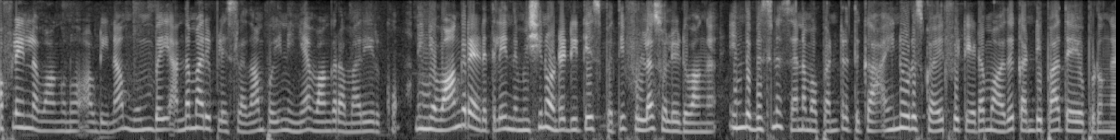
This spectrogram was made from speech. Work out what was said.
ஆஃப்லைனில் வாங்கணும் அப்படின்னா மும்பை அந்த மாதிரி பிளேஸில் தான் போய் நீங்கள் வாங்குற மாதிரி இருக்கும். நீங்கள் வாங்குற இடத்துல இந்த மிஷினோட டீட்டெயில்ஸ் பற்றி ஃபுல்லாக சொல்லிடுவாங்க. இந்த பிஸ்னஸை நம்ம பண்ணுறதுக்கு ஐநூறு ஸ்கொயர் ஃபீட் இடமாவது கண்டிப்பாக தேவைப்படுங்க.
